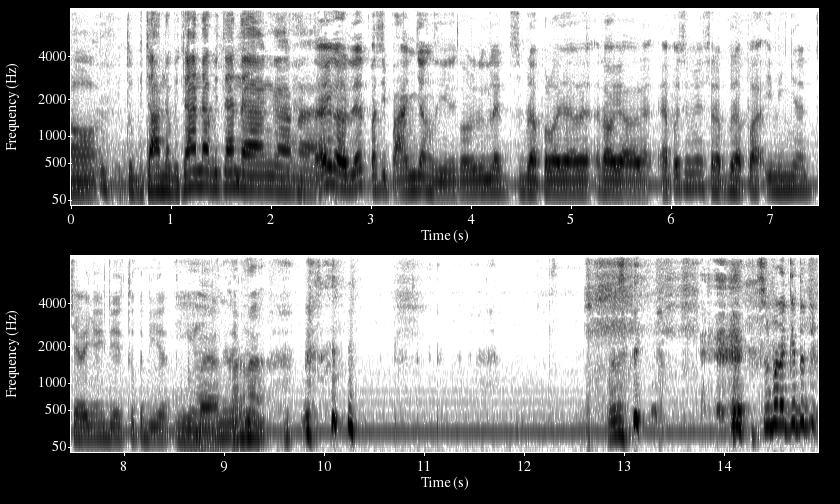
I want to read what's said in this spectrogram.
Oh, itu bercanda, bercanda, bercanda, enggak, enggak. Tapi kalau dilihat pasti panjang sih. Kalau dilihat seberapa loyal royal apa sih seberapa ininya ceweknya dia itu ke dia. Iya, Bayangin karena sebenarnya kita tuh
